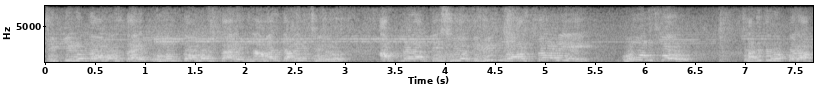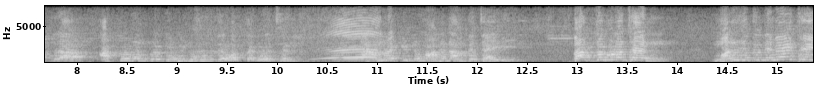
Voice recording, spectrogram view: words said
জিকিরত অবস্থায়, ঘুমন্ত অবস্থায় নামাজ দাঁড়িয়েছিল। আপনারা দেশীয় বিভিন্ন অস্ত্র নিয়ে ঘুমন্ত সাথীদের উপর আপনারা আক্রমণ করে বিভিন্ন সাথীদের হত্যা করেছেন। আমরা কিন্তু মাঠে নামতে চাইনি। বাধ্য করেছেন। মানে যেতে নেমেছি।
